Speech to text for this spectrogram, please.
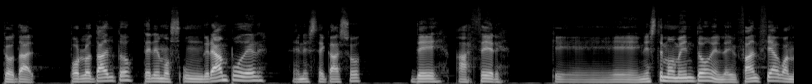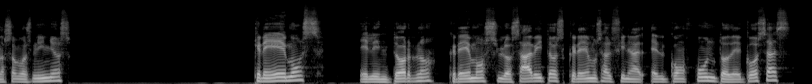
total. Por lo tanto, tenemos un gran poder, en este caso, de hacer que en este momento, en la infancia, cuando somos niños, creemos el entorno, creemos los hábitos, creemos al final el conjunto de cosas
